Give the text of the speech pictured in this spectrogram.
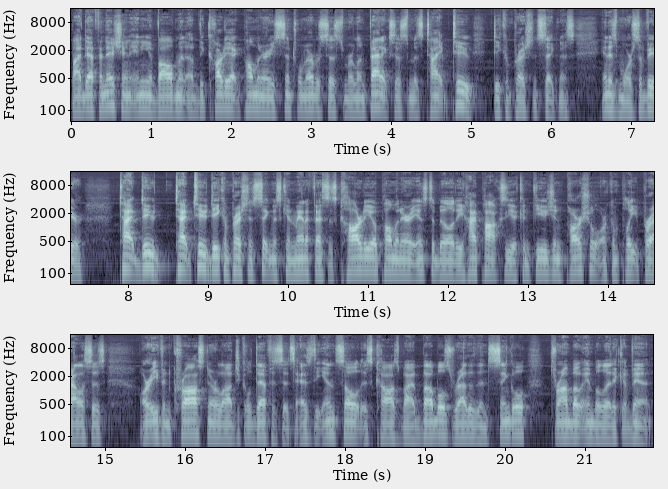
By definition, any involvement of the cardiac, pulmonary, central nervous system, or lymphatic system is type 2 decompression sickness and is more severe. Type 2, type 2 decompression sickness can manifest as cardiopulmonary instability, hypoxia, confusion, partial or complete paralysis, or even cross neurological deficits, as the insult is caused by bubbles rather than single thromboembolic event.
